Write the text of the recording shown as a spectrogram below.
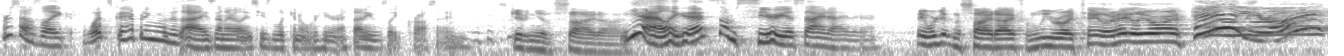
First, I was like, what's happening with his eyes? Then I realized he's looking over here. I thought he was like cross eyed. He's giving you the side eye. Yeah, like that's some serious side eye there. Hey, we're getting the side eye from Leroy Taylor. Hey, Leroy. Hey, Leroy!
